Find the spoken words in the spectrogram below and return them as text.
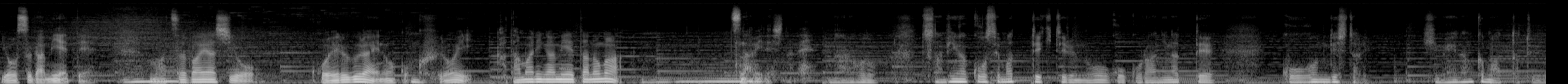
様子が見えて、松林を越えるぐらいのこう黒い塊が見えたのが津波でしたね。なるほど。津波がこう迫ってきているのをこうご覧になって高温でしたり悲鳴なんかもあったというよ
